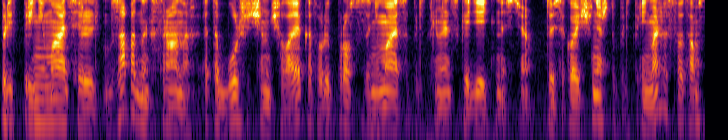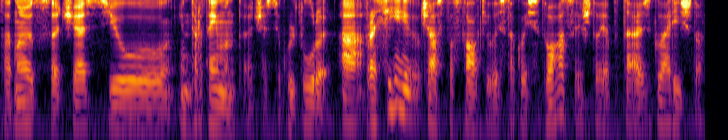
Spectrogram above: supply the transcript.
предприниматель в западных странах это больше, чем человек, который просто занимается предпринимательской деятельностью. То есть такое ощущение, что предпринимательство там становится частью интертеймента, частью культуры. А в России часто сталкиваюсь с такой ситуацией, что я пытаюсь говорить, что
